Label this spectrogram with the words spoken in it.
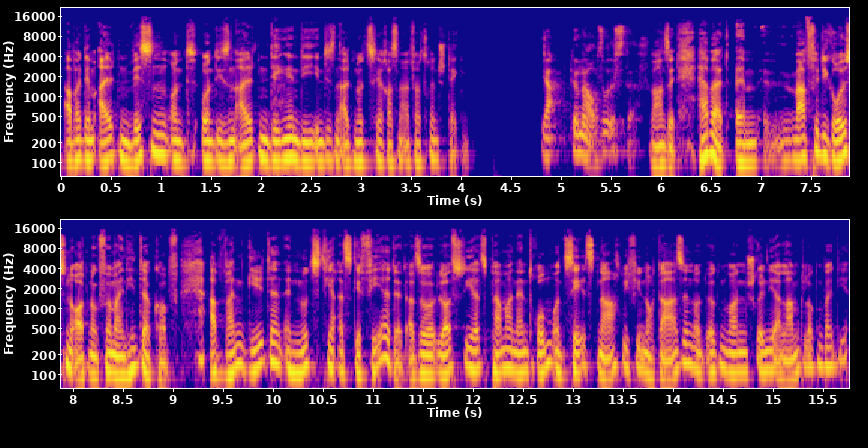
aber dem alten Wissen und, und diesen alten Dingen, die in diesen alten Nutztierrassen einfach drinstecken. Ja, genau, so ist das. Wahnsinn. Herbert, ähm, mal für die Größenordnung, für meinen Hinterkopf. Ab wann gilt denn ein Nutztier als gefährdet? Also läufst du jetzt permanent rum und zählst nach, wie viel noch da sind und irgendwann schrillen die Alarmglocken bei dir?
